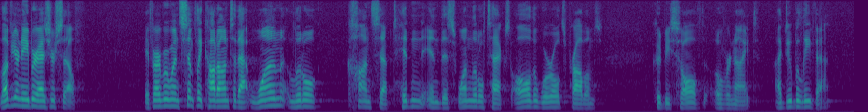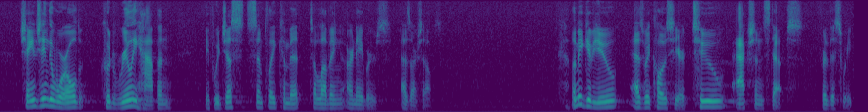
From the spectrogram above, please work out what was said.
Love your neighbor as yourself. If everyone simply caught on to that one little concept hidden in this one little text, all the world's problems could be solved overnight. I do believe that. Changing the world could really happen if we just simply commit to loving our neighbors as ourselves. Let me give you, as we close here, two action steps for this week.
